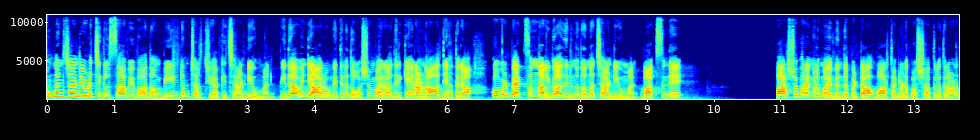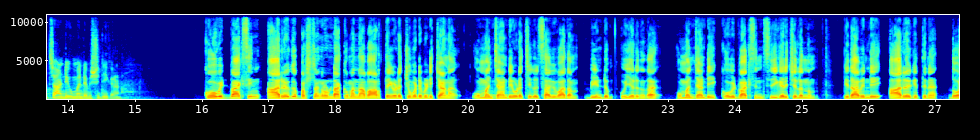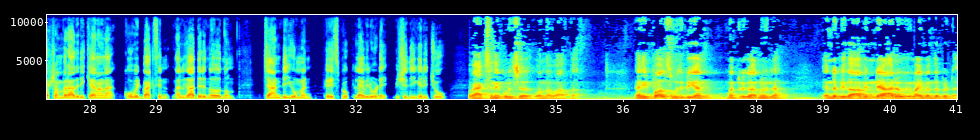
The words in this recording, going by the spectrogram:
ഉമ്മൻചാണ്ടിയുടെ ചികിത്സാ വിവാദം വീണ്ടും ചർച്ചയാക്കി ചാണ്ടി ഉമ്മൻ. പിതാവിന്റെ ആരോഗ്യത്തിന് ദോഷം വരാതിരിക്കാനാണ് അദ്ദേഹത്തിന് കോവിഡ് വാക്സിൻ നൽകാതിരുന്നതെന്ന് ചാണ്ടി ഉമ്മൻ. വാക്സിന്റെ പാർശ്വഫലങ്ങളുമായി ബന്ധപ്പെട്ട വാർത്തകളുടെ പശ്ചാത്തലത്തിലാണ് ചാണ്ടി ഉമ്മന്റെ വിശദീകരണം. കോവിഡ് വാക്സിൻ ആരോഗ്യ പ്രശ്നങ്ങൾ ഉണ്ടാക്കുമെന്ന വാർത്തയുടെ ചുവട് പിടിച്ചാണ് ഉമ്മൻചാണ്ടിയുടെ ചികിത്സാ വിവാദം വീണ്ടും ഉയരുന്നത്. ഉമ്മൻചാണ്ടി കോവിഡ് വാക്സിൻ സ്വീകരിച്ചില്ലെന്നും പിതാവിന്റെ ആരോഗ്യത്തിന് ദോഷം വരാതിരിക്കാനാണ് കോവിഡ് വാക്സിൻ നൽകാതിരുന്നതെന്നും ചാണ്ടി ഉമ്മൻ ഫേസ്ബുക്ക് ലൈവിലൂടെ വിശദീകരിച്ചു. വാക്സിനെ കുറിച്ച് വന്ന വാർത്ത. ഞാനിപ്പോൾ അത് സൂചിപ്പിക്കാൻ മറ്റൊരു കാരണമില്ല എന്റെ പിതാവിന്റെ ആരോഗ്യവുമായി ബന്ധപ്പെട്ട്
